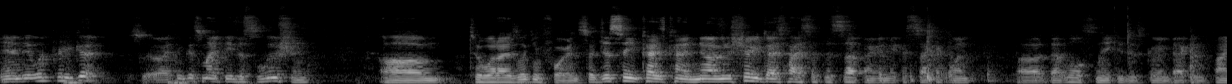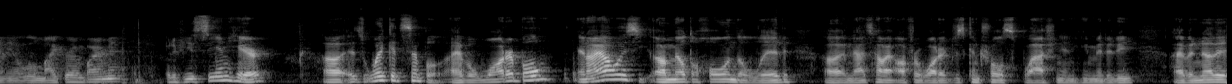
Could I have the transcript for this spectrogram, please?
and they look pretty good. So I think this might be the solution um, to what I was looking for. And so just so you guys kind of know, I'm going to show you guys how I set this up. I'm going to make a second one. Uh, that little snake is just going back and finding a little micro environment. But if you see in here, uh, it's wicked simple. I have a water bowl, and I always uh, melt a hole in the lid uh, and that's how I offer water. It just controls splashing and humidity. I have another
